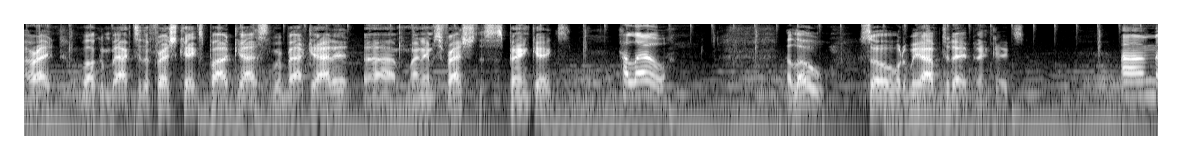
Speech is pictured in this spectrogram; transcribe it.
All right, welcome back to the Fresh Cakes podcast. We're back at it. Uh, my name's Fresh. This is Pancakes. Hello. Hello. So, what do we have today, Pancakes? Um,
